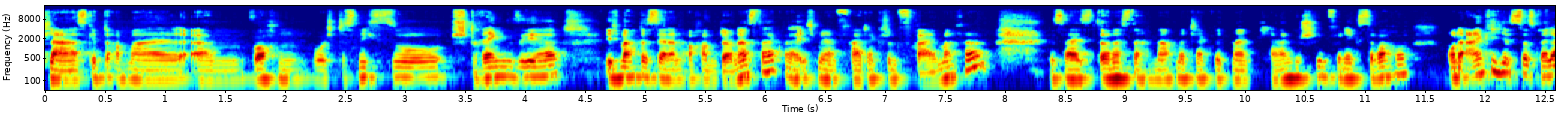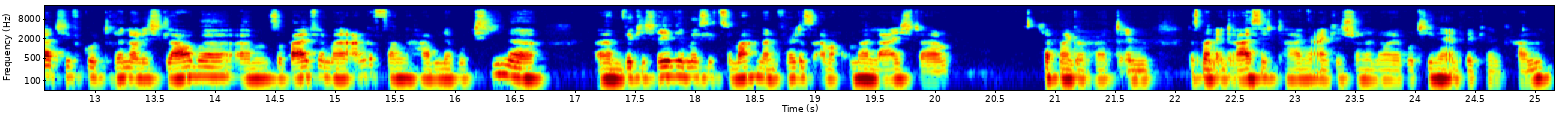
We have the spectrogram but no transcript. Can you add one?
Klar, es gibt auch mal ähm, Wochen, wo ich das nicht so streng sehe. Ich mache das ja dann auch am Donnerstag, weil ich mir am Freitag schon frei mache. Das heißt, Donnerstagnachmittag wird mein Plan geschrieben für nächste Woche. Und eigentlich ist das relativ gut drin. Und ich glaube, ähm, sobald wir mal angefangen haben, eine Routine ähm, wirklich regelmäßig zu machen, dann fällt es einem auch immer leichter. Ich habe mal gehört, in, dass man in 30 Tagen eigentlich schon eine neue Routine entwickeln kann.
